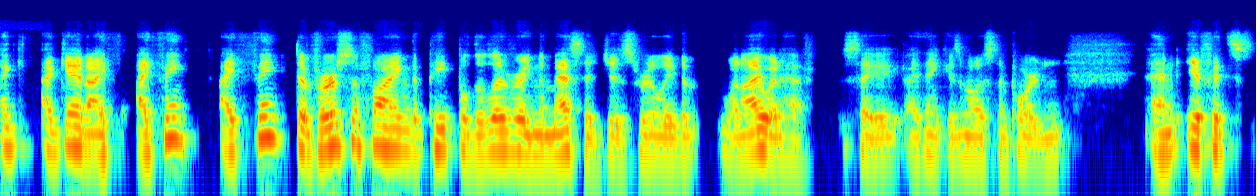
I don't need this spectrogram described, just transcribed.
ag- again, I, I think, I think diversifying the people delivering the message is really the, what I would have to say, I think is most important. And if it's,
